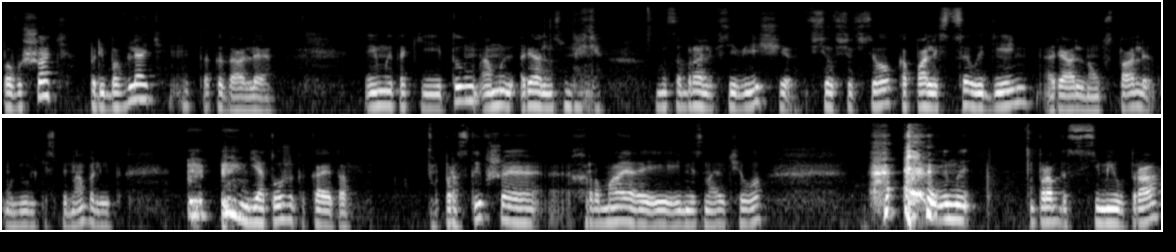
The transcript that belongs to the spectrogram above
повышать, прибавлять и так далее. И мы такие, а мы реально, смотрите, мы собрали все вещи, все-все-все, копались целый день, реально устали, у Юльки спина болит. Я тоже какая-то простывшая, хромая и не знаю чего. И мы, правда, с 7 утра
